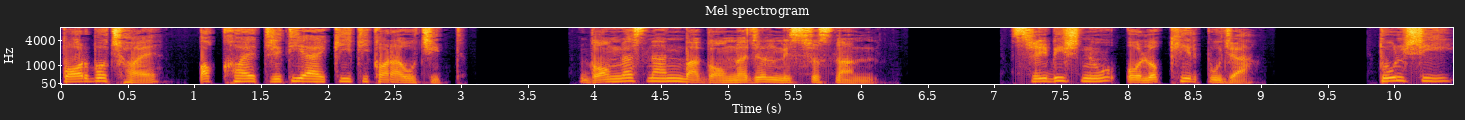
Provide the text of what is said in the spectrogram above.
পর্ব ছয়, অক্ষয় তৃতীয়ায় কি কি করা উচিত? গঙ্গা স্নান বা গঙ্গাজল মিশ্র স্নান। শ্রীবিষ্ণু ও লক্ষ্মীর পূজা। তুলসী,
